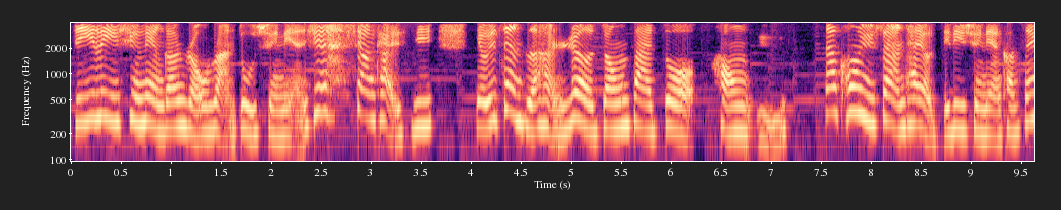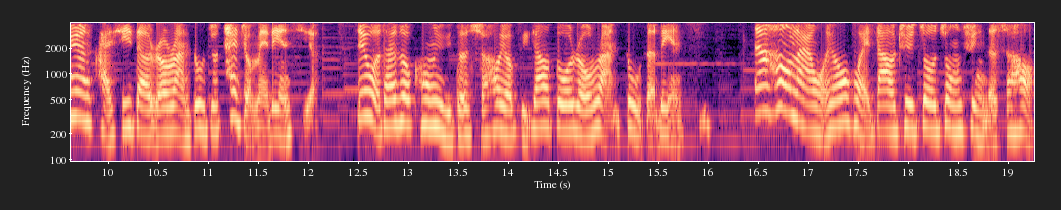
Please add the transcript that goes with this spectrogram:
肌力训练跟柔软度训练，现在像凯西有一阵子很热衷在做空余。那空余虽然它有肌力训练，可是因为凯西的柔软度就太久没练习了，所以我在做空余的时候有比较多柔软度的练习。但后来我又回到去做重训的时候，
